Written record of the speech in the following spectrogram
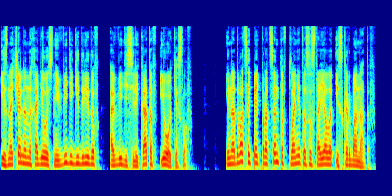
изначально находилось не в виде гидридов, а в виде силикатов и окислов. И на 25% планета состояла из карбонатов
